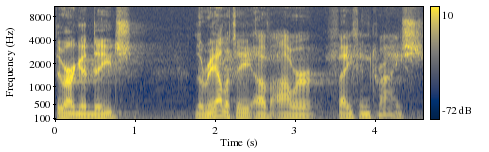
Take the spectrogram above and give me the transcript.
through our good deeds the reality of our faith in Christ.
